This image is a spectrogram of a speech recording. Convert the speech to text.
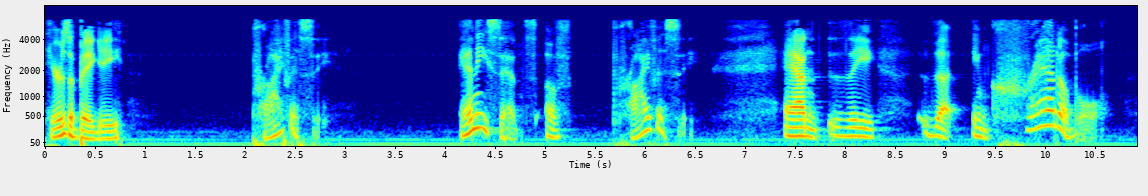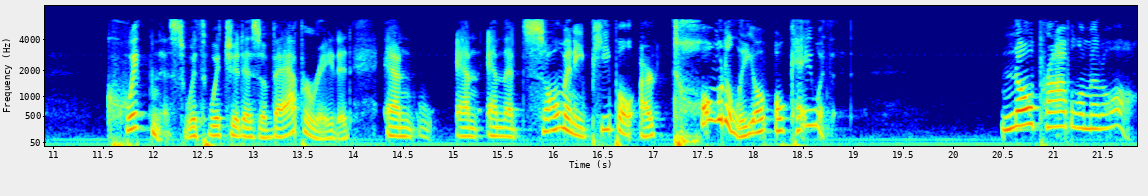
Here's a biggie: privacy. Any sense of privacy, and the the incredible quickness with which it has evaporated and and and that so many people are totally o- okay with it no problem at all.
